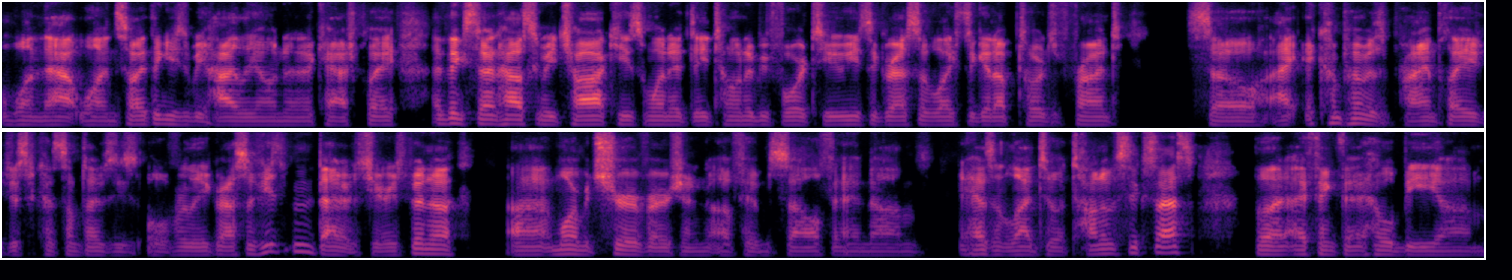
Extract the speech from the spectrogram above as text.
won that one. So I think he's gonna be highly owned in a cash play. I think Stenhouse can be chalk. He's won at Daytona before too. He's aggressive, likes to get up towards the front. So I, I couldn't put him as a prime play just because sometimes he's overly aggressive. He's been better this year. He's been a, a more mature version of himself, and um, it hasn't led to a ton of success. But I think that he'll be um,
